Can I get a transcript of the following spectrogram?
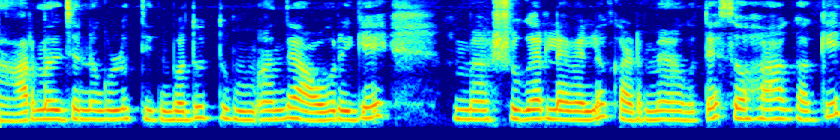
ನಾರ್ಮಲ್ ಜನಗಳು ತಿನ್ಬೋದು. ತುಂಬ ಅಂದರೆ ಅವರಿಗೆ ಶುಗರ್ ಲೆವೆಲ್ಲು ಕಡಿಮೆ ಆಗುತ್ತೆ. ಸೊ, ಹಾಗಾಗಿ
